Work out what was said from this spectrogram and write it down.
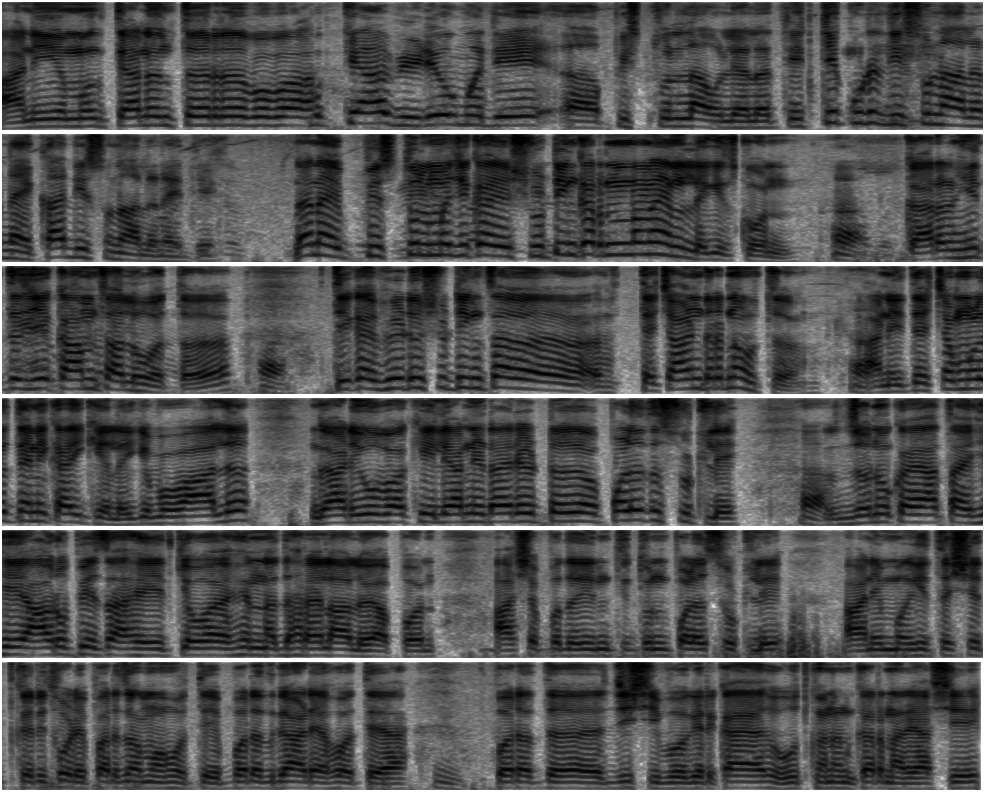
आणि मग त्यानंतर बाबा मग त्या व्हिडिओमध्ये पिस्तूल लावलेलं ते ते कुठे दिसून आलं नाही का दिसून आलं नाही ते नाही नाही पिस्तूल म्हणजे काय शूटिंग करणार नाही ना लगेच कोण हा. कारण इथं जे काम चालू होतं ते काय व्हिडिओ शूटिंगचा त्याच्या अंडर नव्हतं. आणि त्याच्यामुळे त्यांनी काय केलं की बाबा आलं गाडी उभा केली आणि डायरेक्ट पळतच सुटले. जणू काय आता हे आरोपीच आहेत किंवा ह्यांना धरायला आलोय आपण अशा पद्धतीने तिथून पळत सुटले. आणि मग इथं शेतकरी थोडेफार जमा होते परत गाड्या होत्या परत जीसीबी वगैरे काय उत्खनन करणारे असे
